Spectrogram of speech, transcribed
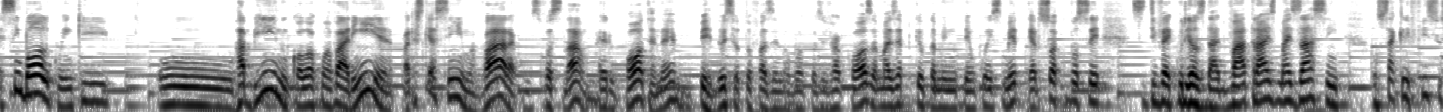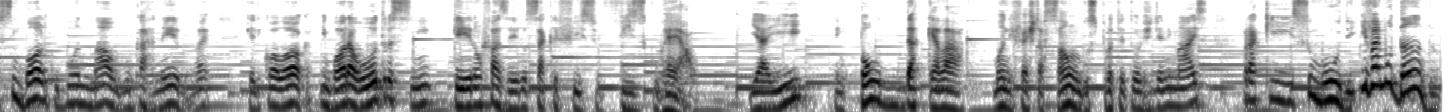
é simbólico em que o rabino coloca uma varinha, parece que é assim, uma vara, como se fosse lá um Harry Potter, né? Me perdoe se eu estou fazendo alguma coisa jocosa, mas é porque eu também não tenho conhecimento. Quero só que você, se tiver curiosidade, vá atrás. Mas há assim um sacrifício simbólico do animal, de um carneiro, né? Que ele coloca, embora outros sim queiram fazer o sacrifício físico real. E aí tem toda aquela manifestação dos protetores de animais para que isso mude. E vai mudando,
